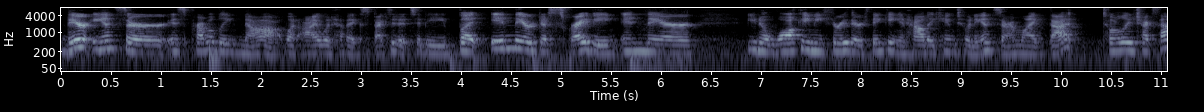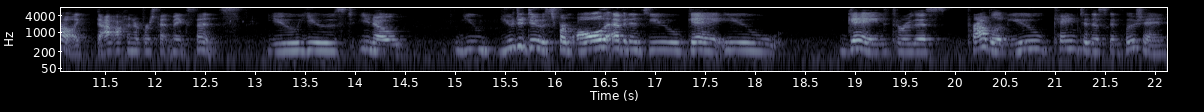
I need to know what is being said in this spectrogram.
their answer is probably not what I would have expected it to be, but in their describing, in their you know, walking me through their thinking and how they came to an answer, I'm like, that totally checks out. Like that 100% makes sense. You used, you know, you you deduced from all the evidence you gain you gained through this problem, you came to this conclusion.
